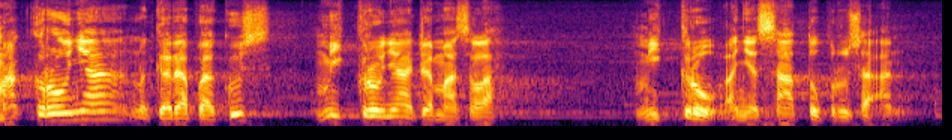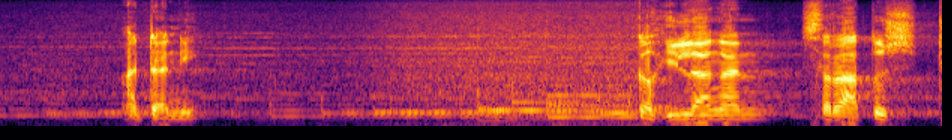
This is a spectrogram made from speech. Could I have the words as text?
Makronya negara bagus mikronya ada masalah. Mikro hanya satu perusahaan. Adani kehilangan 120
